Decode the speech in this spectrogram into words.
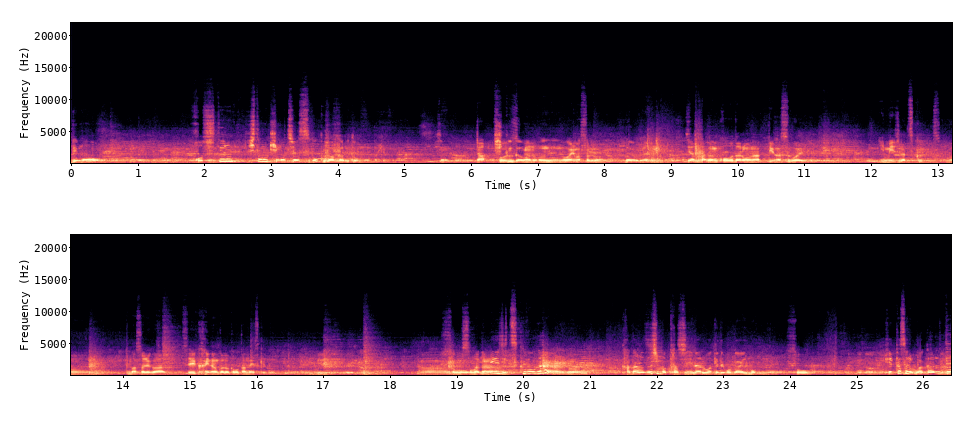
でも欲してる人の気持ちはすごくわかると思うんだけどね。そのあ聞く側の。うん。うんわかりますそれは。だよね、うん。いや多分こうだろうなっていうのはすごいイメージがつくんですよ。うん。まあそれが正解なのかどうかわかんないですけど、うん、あでもそのイメージつくのが必ずしも足しになるわけでもないもんね。そう、結果それ分かると、う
